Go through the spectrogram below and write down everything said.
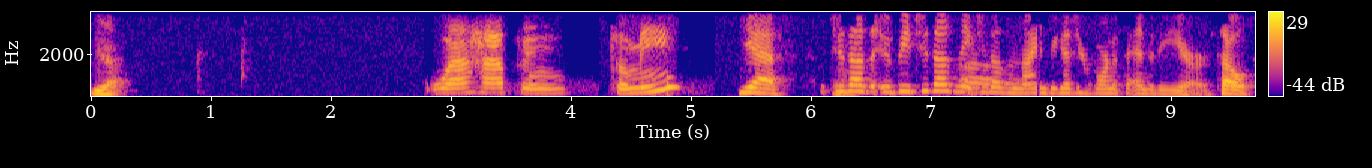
Yeah. What happened to me? Yes, Hmm. 2000. It would be 2008, 2009 because you're born at the end of the year. So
